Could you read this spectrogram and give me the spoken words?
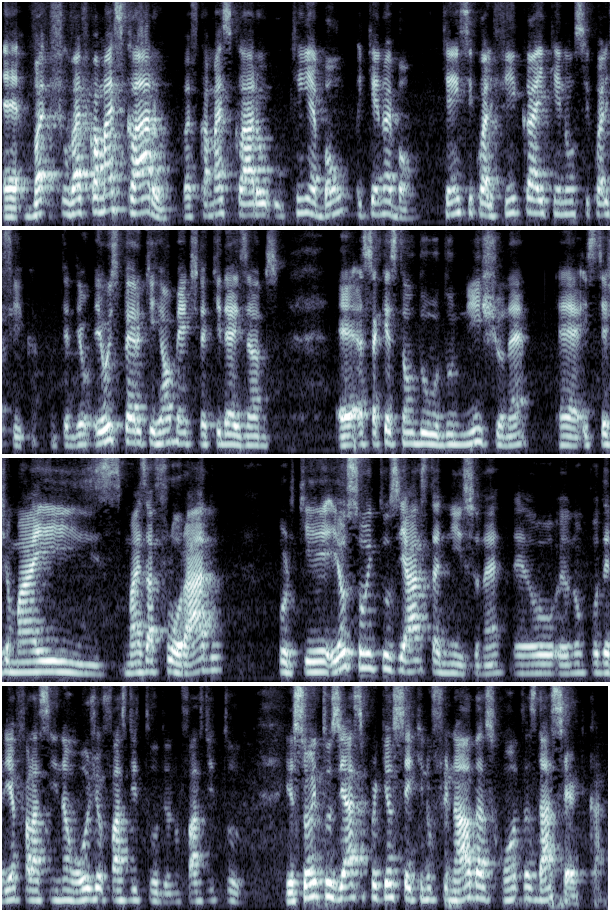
é, vai, vai ficar mais claro, vai ficar mais claro quem é bom e quem não é bom, quem se qualifica e quem não se qualifica, entendeu? Eu espero que realmente daqui 10 anos é, essa questão do, do nicho, né, é, esteja mais, mais aflorado, porque eu sou entusiasta nisso, né? Eu, eu não poderia falar assim, não, hoje eu faço de tudo, eu não faço de tudo. Eu sou entusiasta porque eu sei que no final das contas dá certo, cara.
